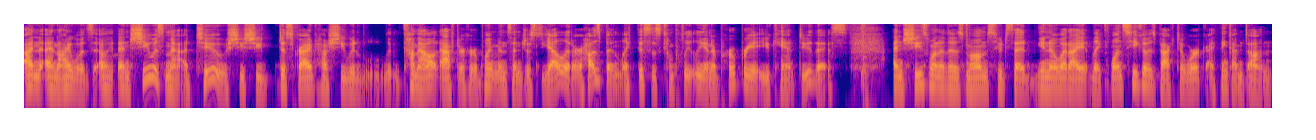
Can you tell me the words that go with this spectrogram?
And and i was oh, and she was mad too. She she described how she would come out after her appointments and just yell at her husband like this is completely inappropriate. You can't do this. And she's one of those moms who said you know what? I like once he goes back to work i think i'm done.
